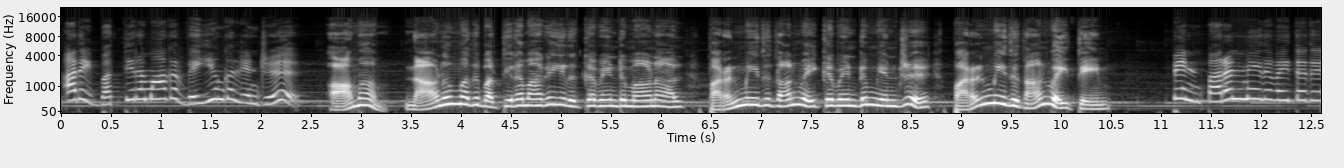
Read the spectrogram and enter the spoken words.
அதை பத்திரமாக வெய்யுங்கள் என்று. ஆமாம் நானும் அது பத்திரமாக இருக்க வேண்டுமானால் பரன் மீது தான் வைக்க வேண்டும் என்று பரன் மீது தான் வைத்தேன். பின் பரன் மீது வைத்தது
